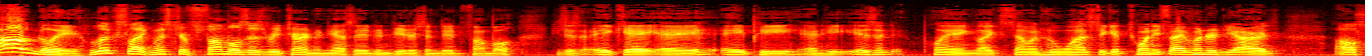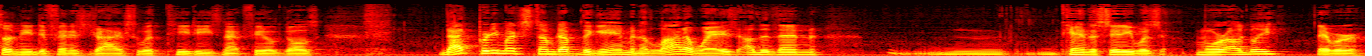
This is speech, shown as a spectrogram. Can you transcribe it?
ugly. Looks like Mr. Fumbles is returned. And yes, Adrian Peterson did fumble. He says AKA AP, and he isn't playing like someone who wants to get 2,500 yards, also need to finish drives with TDs, not field goals. That pretty much summed up the game in a lot of ways, other than mm, Kansas City was more ugly. They were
